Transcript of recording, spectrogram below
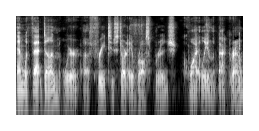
And with that done, we're uh, free to start a ROS bridge quietly in the background.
